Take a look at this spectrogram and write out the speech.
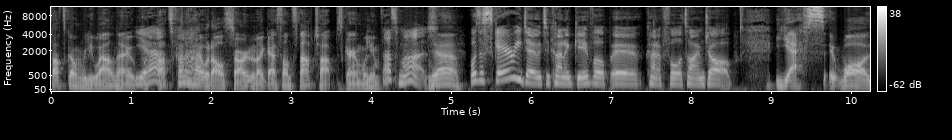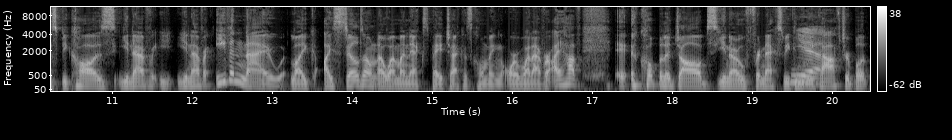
that's going really well now. Yeah, but that's kind of how it all started, I guess, on Snapchat, Scaring William. That's mad. Yeah. Was it scary though to kind of give up a kind of full time job? Yes, it was because you never, you never, even now, like I still don't know when my next paycheck is coming or whatever. I have a, couple of jobs, you know, for next week and yeah. the week after, but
